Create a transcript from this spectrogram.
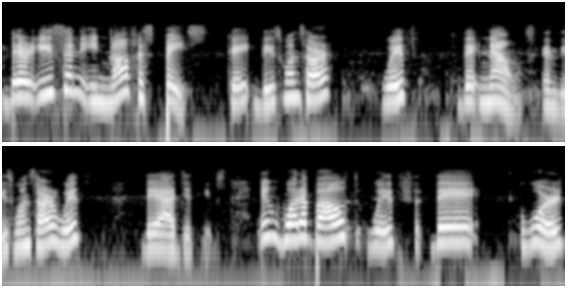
There isn't enough space, okay? These ones are with the nouns and these ones are with the adjectives. And what about with the word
